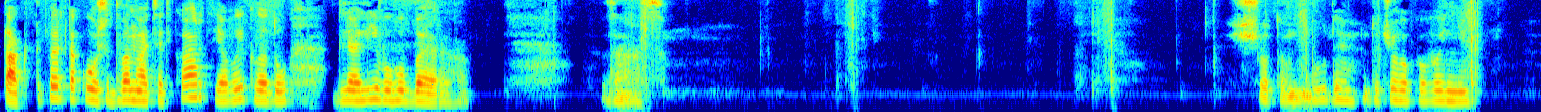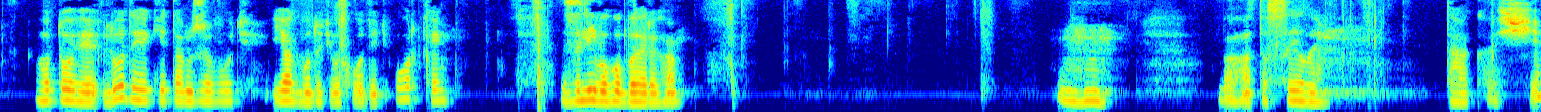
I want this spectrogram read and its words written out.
Так, тепер також 12 карт я викладу для лівого берега. Зараз. Що там буде? До чого повинні готові люди, які там живуть, як будуть виходити орки з лівого берега. Угу. Багато сили. Так, а ще.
